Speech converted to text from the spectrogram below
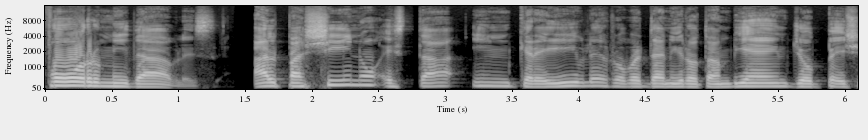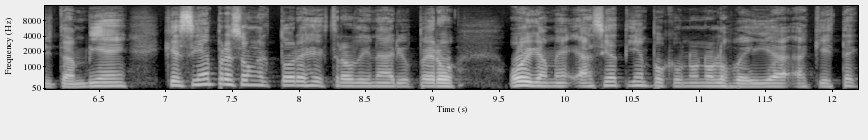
formidables. Al Pacino está increíble, Robert De Niro también, Joe Pesci también, que siempre son actores extraordinarios, pero óigame, hacía tiempo que uno no los veía aquí, este,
